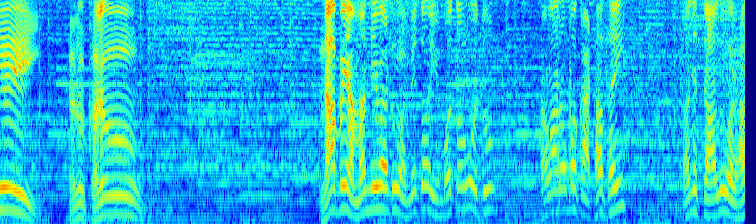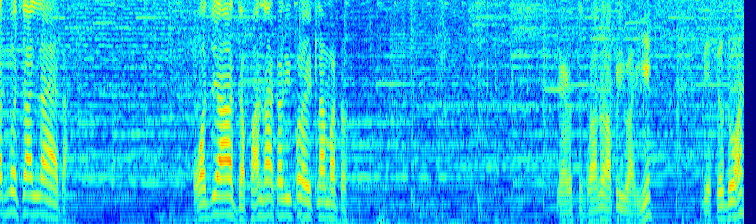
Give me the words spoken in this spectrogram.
એ ખરું ખરું. ના ભાઈ અમારે નહીં વાટું અમે તો હિંમત તો શું હતું. સવારોમાં કાંઠા થઈ અને ચાલુ વરસાદમાં ચાલ લાયા હતા. હોજે આ જફા ના કરવી પડે એટલા માટે. ત્યારે તો જવાનું આપણી વાડીએ બેસ્યો દોવા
